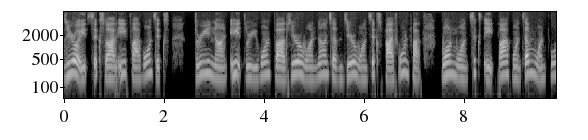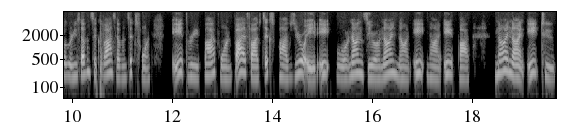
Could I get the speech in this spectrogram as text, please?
zero eight six five eight five one six three nine eight three one five zero one nine seven zero one six five one five one one six eight five one seven one four three seven six five seven six one eight three five one five five six five zero eight eight four nine zero nine nine eight nine eight five nine nine eight two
